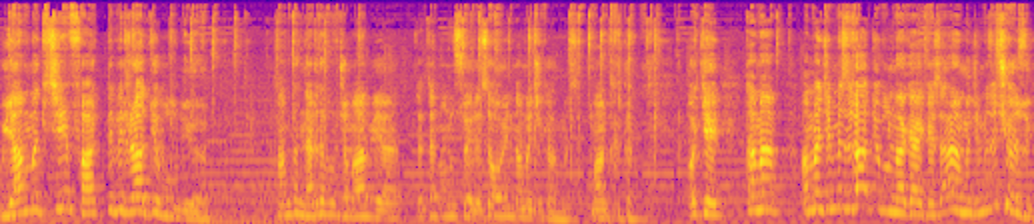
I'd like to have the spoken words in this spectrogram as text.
uyanmak için farklı bir radyo bul diyor. Tam da nerede bulacağım abi ya? Zaten onu söylese oyunun amacı kalmaz. Mantıklı. Okey. Tamam. Amacımız radyo bulmak arkadaşlar. Amacımızı çözdük.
